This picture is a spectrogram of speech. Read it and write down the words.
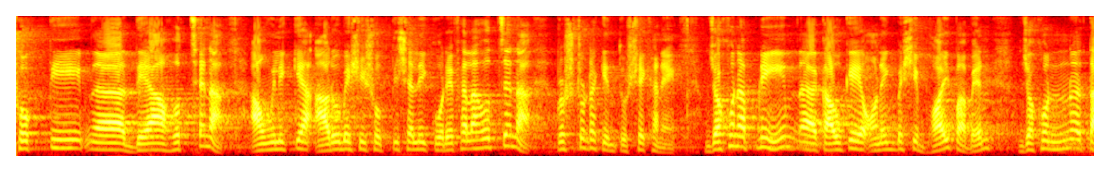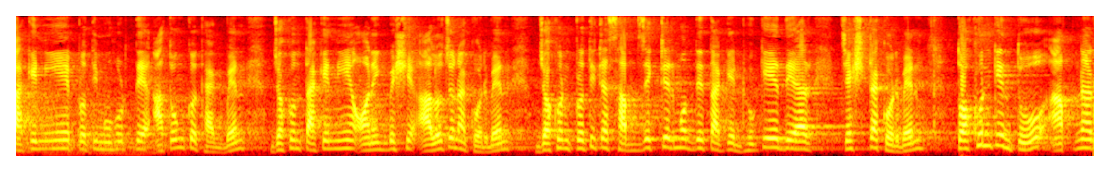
শক্তি দেয়া হচ্ছে না। আওয়ামী লীগকে আরও বেশি শক্তিশালী করে ফেলা হচ্ছে না? প্রশ্নটা কিন্তু সেখানে। যখন আপনি কাউকে অনেক বেশি ভয় পাবেন, যখন তাকে নিয়ে প্রতি মুহূর্তে আতঙ্ক থাকবেন, যখন তাকে নিয়ে অনেক বেশি আলোচনা করবেন, যখন প্রতিটা সাবজেক্টের মধ্যে তাকে ঢুকিয়ে দেওয়ার চেষ্টা করবেন, তখন কিন্তু আপনার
